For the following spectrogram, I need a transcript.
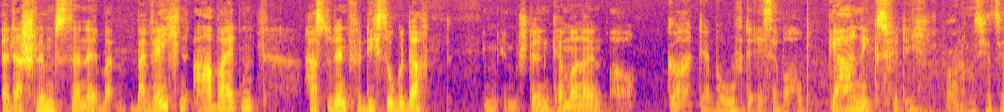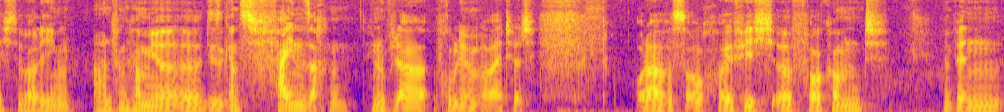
äh, das Schlimmste? Ne? Bei, bei, welchen Arbeiten hast du denn für dich so gedacht, im, im stillen Kämmerlein, oh Gott, der Beruf, der ist ja überhaupt gar nichts für dich? Boah, da muss ich jetzt echt überlegen. Am Anfang haben mir äh, diese ganz feinen Sachen hin und wieder Probleme bereitet. Oder was auch häufig äh, vorkommt, wenn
